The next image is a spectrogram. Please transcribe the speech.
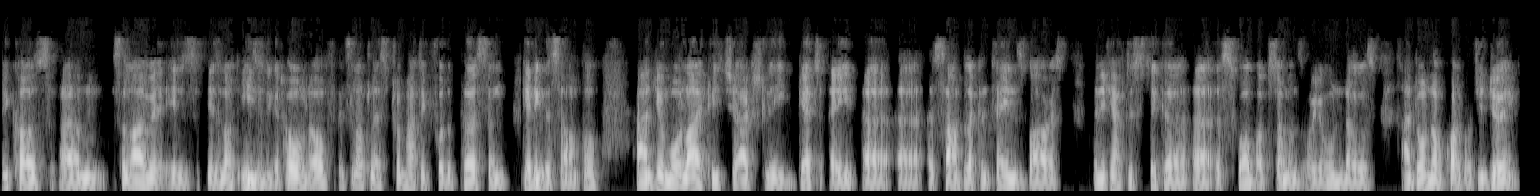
because um, saliva is, is a lot easier to get hold of. It's a lot less traumatic for the person giving the sample, and you're more likely to actually get a, a, a sample that contains virus than if you have to stick a, a, swab up someone's or your own nose and don't know quite what you're doing.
